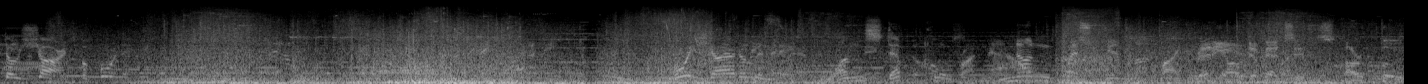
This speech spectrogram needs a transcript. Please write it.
break apart those shards before they... Void shard eliminated. One step closer. Front now. None question My Ready our defenses. Our food.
